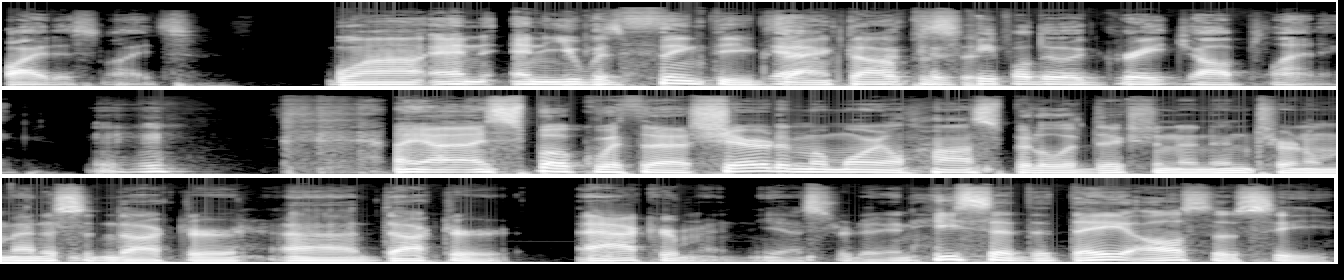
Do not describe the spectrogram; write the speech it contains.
quietest nights. Wow. And and you would think the Yeah, exact because opposite. people do a great job planning. I, I spoke with a Sheridan Memorial Hospital addiction and internal medicine doctor, uh, Dr. Ackerman, yesterday, and he said that they also see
